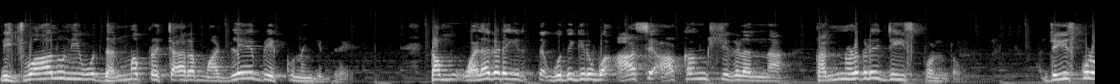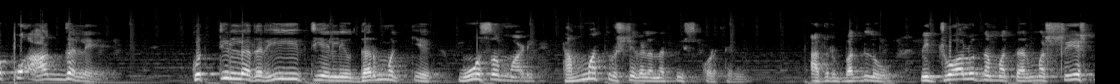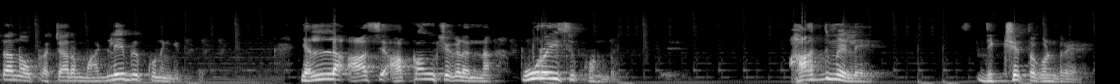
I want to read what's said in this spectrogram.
ನಿಜವಾಗ್ಲೂ ನೀವು ಧರ್ಮ ಪ್ರಚಾರ ಮಾಡಲೇಬೇಕು ನನಗಿದ್ರೆ ತಮ್ಮ ಒಳಗಡೆ ಇರ್ತ, ಒದಗಿರುವ ಆಸೆ ಆಕಾಂಕ್ಷೆಗಳನ್ನು ತನ್ನೊಳಗಡೆ ಜಯಿಸ್ಕೊಂಡು ಜಯಿಸ್ಕೊಳ್ಳೋಕ್ಕೂ ಆಗ್ದಲೇ ಗೊತ್ತಿಲ್ಲದ ರೀತಿಯಲ್ಲಿ ಧರ್ಮಕ್ಕೆ ಮೋಸ ಮಾಡಿ ತಮ್ಮ ದೃಶ್ಯಗಳನ್ನು ತೀರಿಸ್ಕೊಳ್ತೇನೆ ಅದ್ರ ಬದಲು ನಿಜವಾಗ್ಲೂ ನಮ್ಮ ಧರ್ಮ ಶ್ರೇಷ್ಠ ನಾವು ಪ್ರಚಾರ ಮಾಡಲೇಬೇಕು ನನಗಿದ್ರೆ ಎಲ್ಲ ಆಸೆ ಆಕಾಂಕ್ಷೆಗಳನ್ನು ಪೂರೈಸಿಕೊಂಡು ಆದಮೇಲೆ ದೀಕ್ಷೆ ತಗೊಂಡ್ರೆ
